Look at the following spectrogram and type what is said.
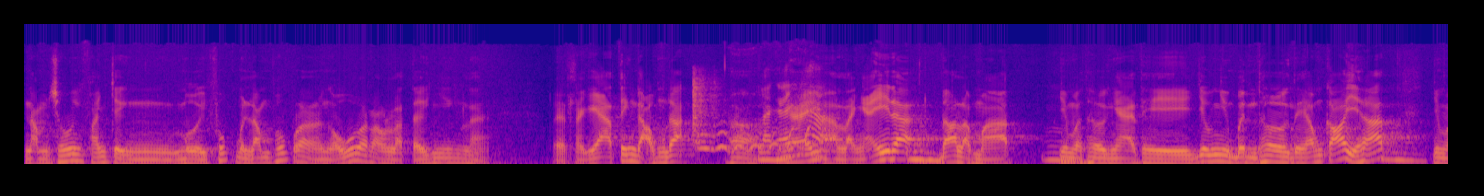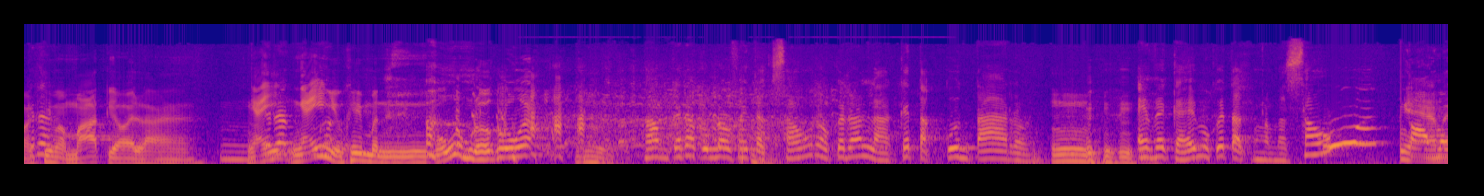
nằm xuống khoảng chừng 10 phút 15 phút đó là ngủ bắt đầu là tự nhiên là là, là ra tiếng động đó. Ờ, Là ngáy à, là nhảy đó. Đó là mệt. Nhưng mà thường ngày thì giống như bình thường thì không có gì hết. Nhưng mà Cái khi đó- mà mệt rồi là ngáy cái đó- ngáy nhiều khi mình ngủ không được luôn á. Không cái đó cũng đâu phải tật xấu đâu. Cái đó là cái tật của người ta rồi. Ừ. em phải kể một cái tật mà xấu á. Còn một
